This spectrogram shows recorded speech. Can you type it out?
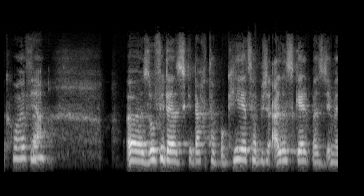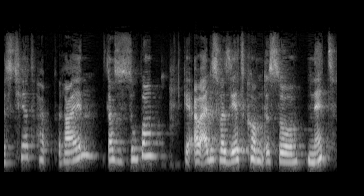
Käufe. Ja. Äh, so viel, dass ich gedacht habe, okay, jetzt habe ich alles Geld, was ich investiert habe, rein. Das ist super. Aber alles, was jetzt kommt, ist so nett.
